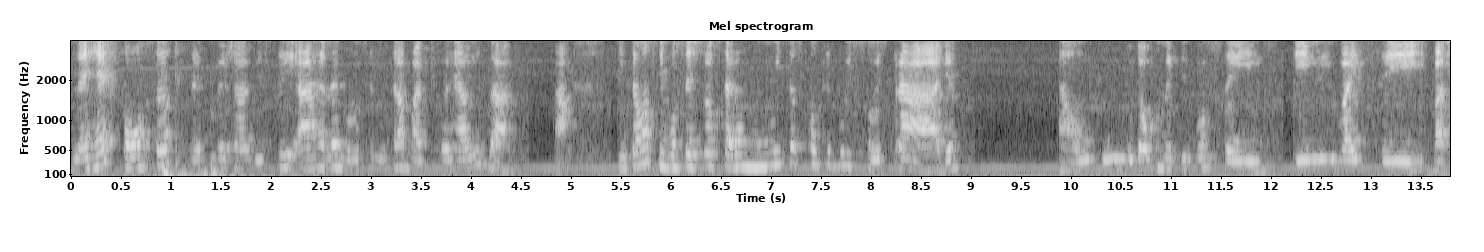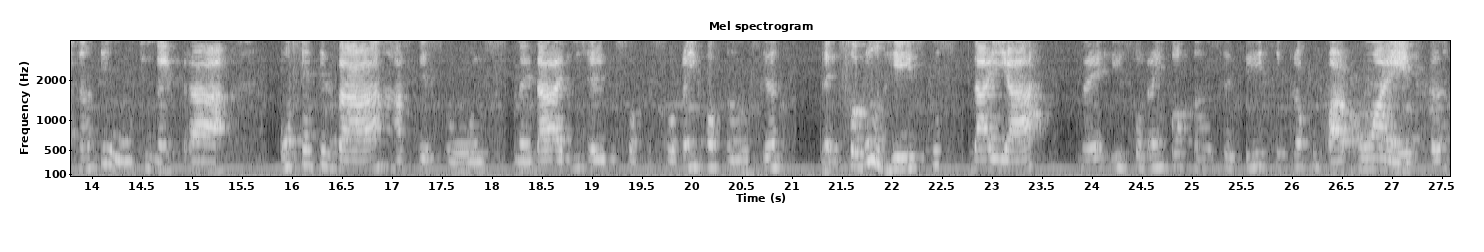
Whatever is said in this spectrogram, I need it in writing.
né, reforça, né, como eu já disse, a relevância do trabalho que foi realizado, tá? Então, assim, vocês trouxeram muitas contribuições para a área? O, o, documento de vocês ele vai ser bastante útil né, para conscientizar as pessoas né, da área de engenharia do software sobre a importância, né, sobre os riscos da IA né, e sobre a importância de se preocupar com a ética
